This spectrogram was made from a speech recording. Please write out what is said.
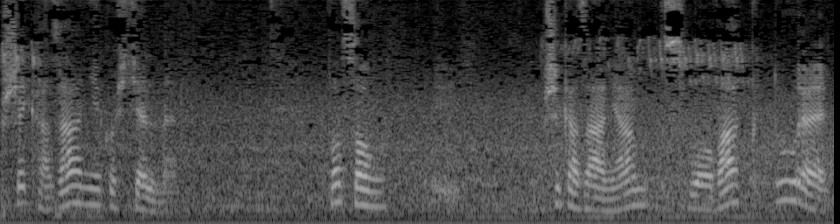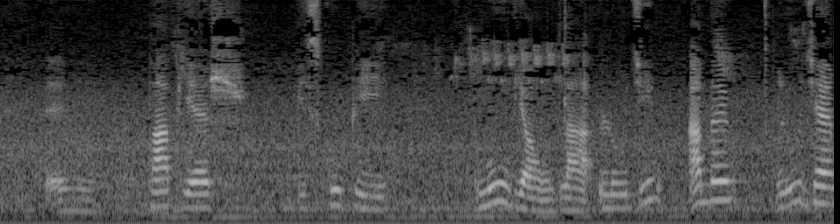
przykazanie kościelne. To są przykazania, słowa, które papież, biskupi mówią dla ludzi, aby ludzie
